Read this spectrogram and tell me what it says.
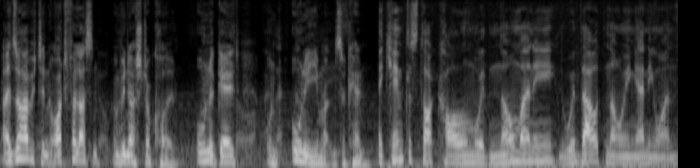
Also habe ich den Ort verlassen und bin nach Stockholm, ohne Geld und ohne jemanden zu kennen. I came to Stockholm with no money, without knowing anyone.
